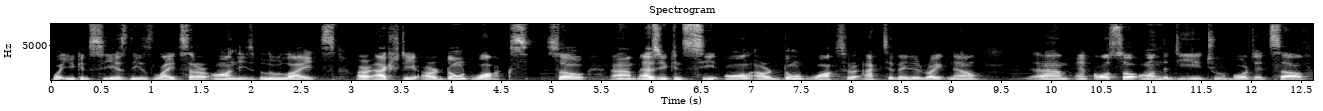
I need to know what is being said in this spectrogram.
what you can see is these lights that are on, these blue lights, are actually our don't walks. So um, as you can see, all our don't walks are activated right now. Um, and also on the DE2 board itself,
